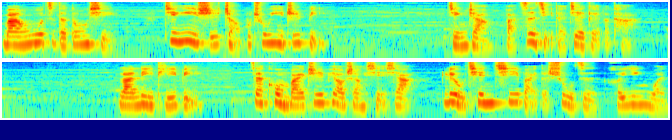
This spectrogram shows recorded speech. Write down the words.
满屋子的东西，竟一时找不出一支笔。警长把自己的借给了他。兰利提笔，在空白支票上写下六千七百的数字和英文，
